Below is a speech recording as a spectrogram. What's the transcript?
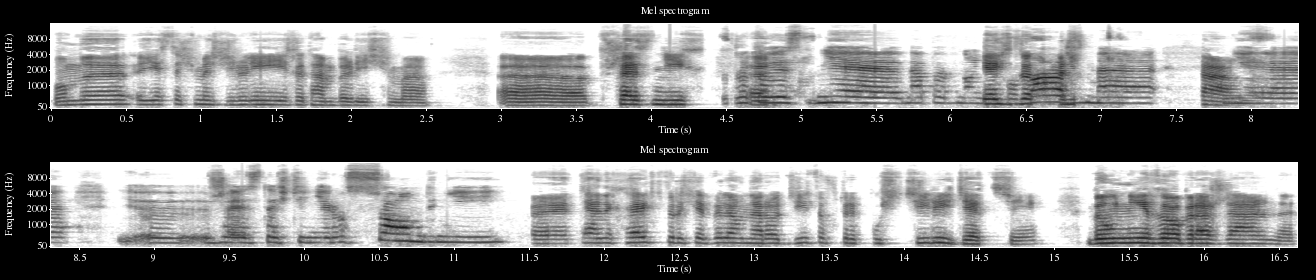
bo my jesteśmy źli, że tam byliśmy. E, przez nich. Że to jest nie na pewno niepoważne, tak. nie, że jesteście nierozsądni. Ten hejt, który się wylał na rodziców, którzy puścili dzieci, był niewyobrażalny.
